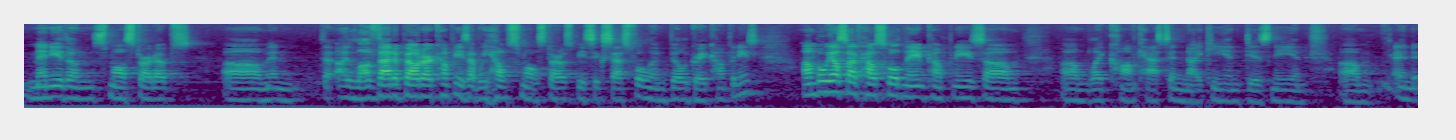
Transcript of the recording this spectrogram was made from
many of them small startups, um, and I love that about our company is that we help small startups be successful and build great companies. Um, but we also have household name companies. Um, um, like Comcast and Nike and Disney and, um, and,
